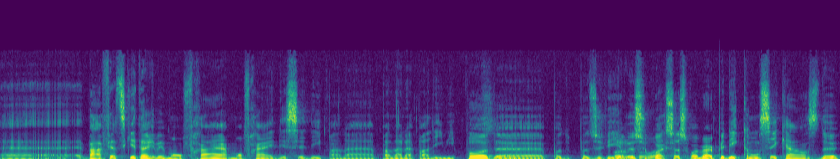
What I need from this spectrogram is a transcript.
euh, ben, en fait, ce qui est arrivé, mon frère, mon frère est décédé pendant, pendant la pandémie. Pas, de, pas, pas du virus Pas- ou quoi que ce soit, mais un peu des conséquences de.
